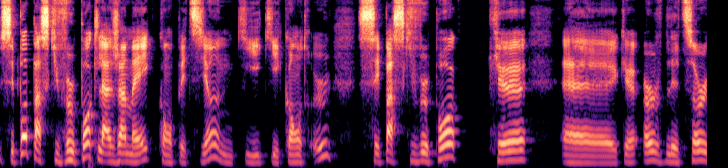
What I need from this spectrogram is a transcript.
c'est pas parce qu'il veut pas que la Jamaïque compétitionne qui, qui est contre eux, c'est parce qu'il veut pas que, euh, que Irv Blitzer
